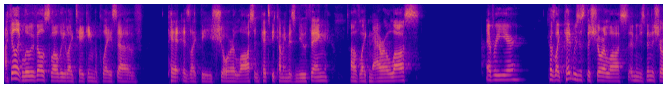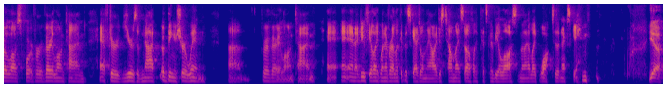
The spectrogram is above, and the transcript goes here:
I feel like Louisville is slowly like taking the place of Pitt is like the sure loss, and Pitt's becoming this new thing of like narrow loss every year. Because like Pitt was just the sure loss. I mean, it's been the sure loss for for a very long time after years of not of being a sure win um, for a very long time. And, and I do feel like whenever I look at the schedule now, I just tell myself like Pitt's going to be a loss, and then I like walk to the next game. yeah,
